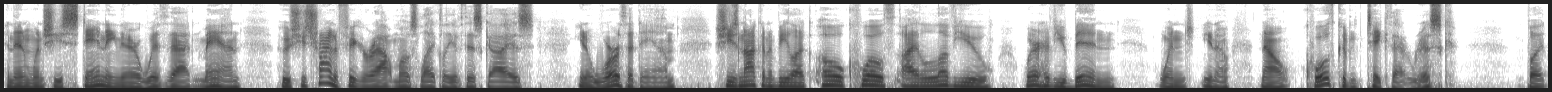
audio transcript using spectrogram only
And then when she's standing there with that man who she's trying to figure out most likely if this guy is, you know, worth a damn, she's not going to be like, "Oh, Kvothe, I love you. Where have you been?" When, you know, now Kvothe could take that risk, but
